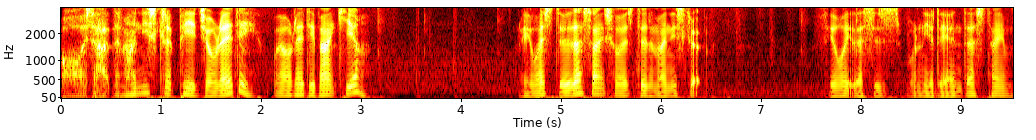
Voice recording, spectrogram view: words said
Oh, is that the manuscript page already? We're already back here. Right, let's do this actually. Let's do the manuscript. feel like this is... we're near the end this time.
